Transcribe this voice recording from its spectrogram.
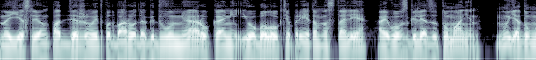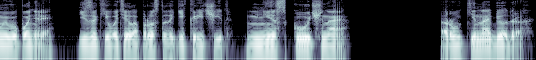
Но если он поддерживает подбородок двумя руками и оба локтя при этом на столе, а его взгляд затуманен, ну, я думаю, вы поняли. Язык его тела просто-таки кричит «Мне скучно!». Руки на бедрах.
